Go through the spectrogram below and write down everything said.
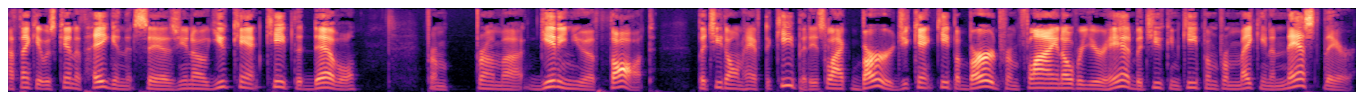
I think it was Kenneth Hagin that says, you know, you can't keep the devil from from uh, giving you a thought, but you don't have to keep it. It's like birds. You can't keep a bird from flying over your head, but you can keep them from making a nest there.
